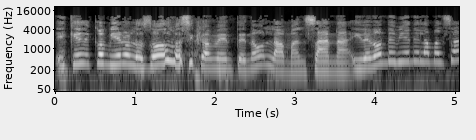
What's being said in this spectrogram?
y qué comieron los dos básicamente, ¿no? La manzana. ¿Y de dónde viene la manzana?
